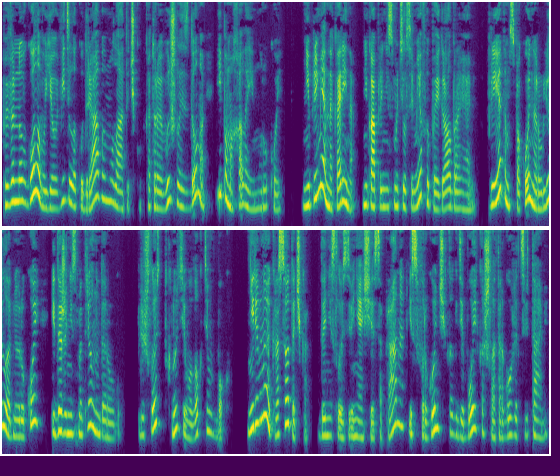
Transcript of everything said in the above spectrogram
Повернув голову, я увидела кудрявую мулаточку, которая вышла из дома и помахала ему рукой. «Непременно, Карина!» Ни капли не смутился Меф и поиграл бровями. При этом спокойно рулил одной рукой и даже не смотрел на дорогу. Пришлось ткнуть его локтем в бок. «Не ревнуй, красоточка!» – донеслось звенящее сопрано из фургончика, где бойко шла торговля цветами.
